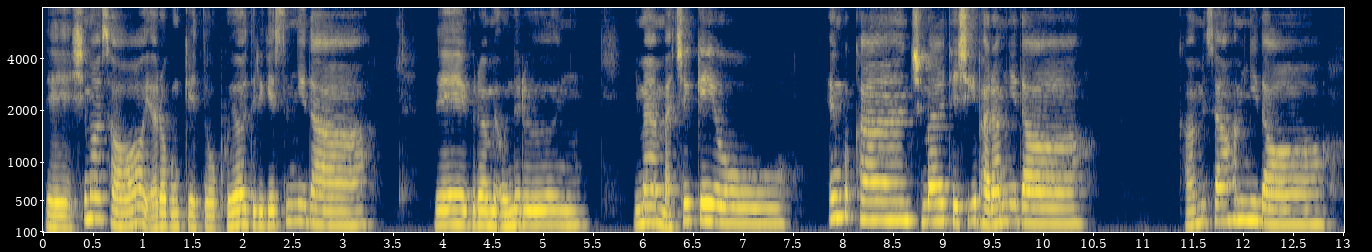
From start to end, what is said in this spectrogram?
네, 심어서 여러분께 또 보여드리겠습니다. 네, 그러면 오늘은 이만 마칠게요. 행복한 주말 되시기 바랍니다. 감사합니다.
